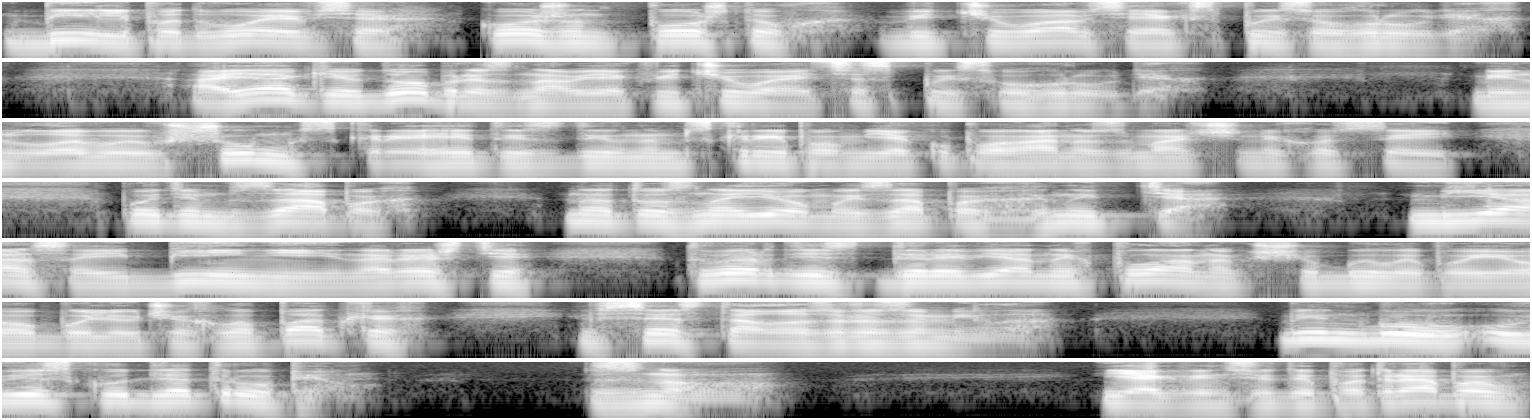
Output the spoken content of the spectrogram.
біль подвоївся, кожен поштовх відчувався як спис у грудях. А Яків добре знав, як відчувається спис у грудях. Він вловив шум, скрегіти з дивним скрипом, як у погано змачених осей, потім запах, надто знайомий запах гниття, м'яса і бійні, і нарешті твердість дерев'яних планок, що били по його болючих лопатках, і все стало зрозуміло. Він був у візку для трупів. Знову. Як він сюди потрапив?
